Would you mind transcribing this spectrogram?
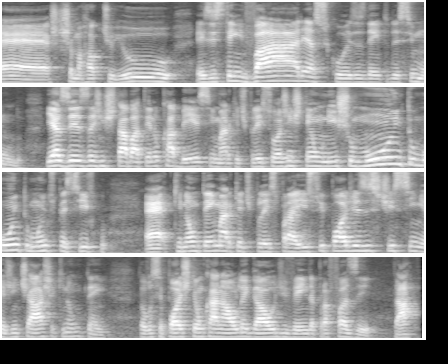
é, acho que chama Rock to You, existem várias coisas dentro desse mundo. E às vezes a gente está batendo cabeça em marketplace ou a gente tem um nicho muito, muito, muito específico é, que não tem marketplace para isso e pode existir sim, a gente acha que não tem. Então você pode ter um canal legal de venda para fazer, tá?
